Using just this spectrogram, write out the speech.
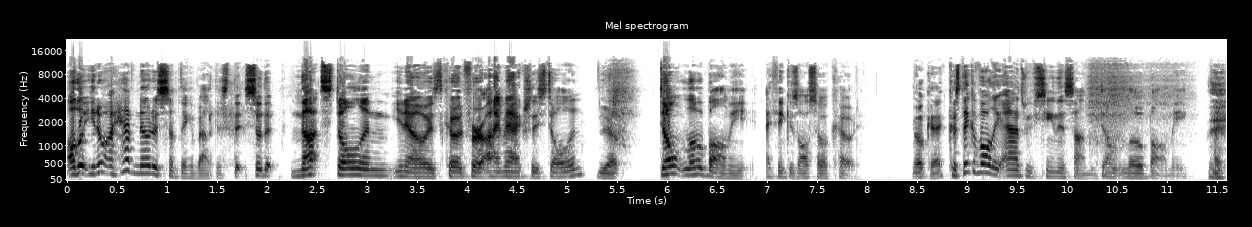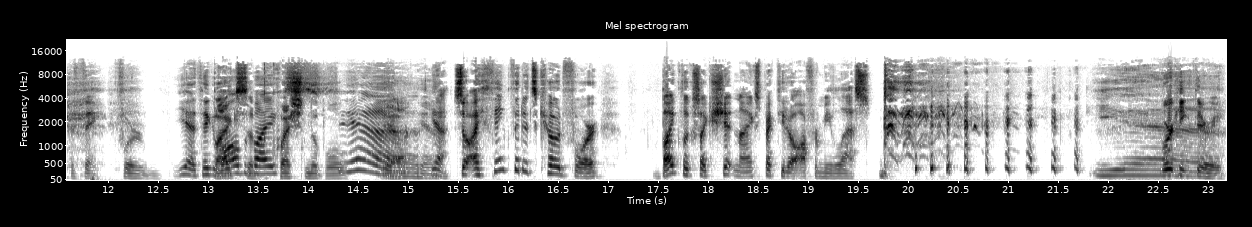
Although you know, I have noticed something about this. That, so that not stolen, you know, is code for I'm actually stolen. Yep. Don't lowball me. I think is also a code. Okay. Because think of all the ads we've seen this on. The don't lowball me type of thing. For Yeah, think of all the of bikes. questionable- Yeah, Yeah, yeah, yeah. So I think that it's code for bike looks like shit, and I expect you to offer me less. yeah, Working theory.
